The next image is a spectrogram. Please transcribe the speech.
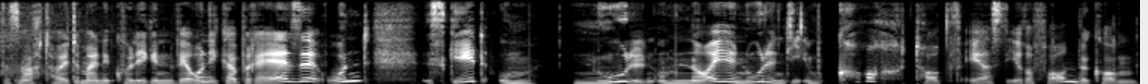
Das macht heute meine Kollegin Veronika Bräse und es geht um Nudeln, um neue Nudeln, die im Kochtopf erst ihre Form bekommen.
